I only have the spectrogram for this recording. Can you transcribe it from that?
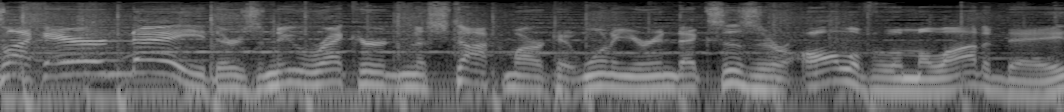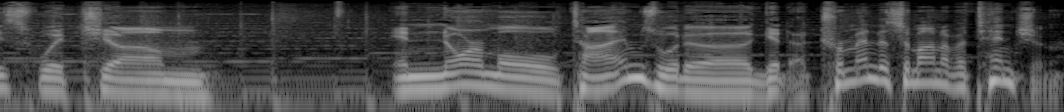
Seems like every day there's a new record in the stock market. One of your indexes, or all of them, a lot of days, which um, in normal times would uh, get a tremendous amount of attention.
